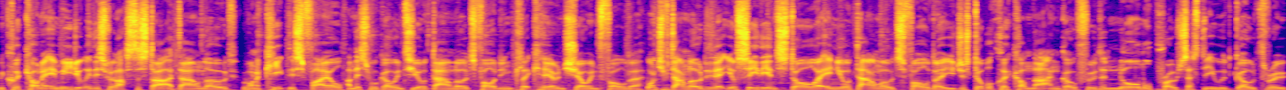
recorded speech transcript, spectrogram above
We click on it, immediately this will ask to start a download. We want to keep this file, and this will go into your downloads folder. You can click here and show in folder. Once you've downloaded it, you'll see the installer in your downloads folder. You just double click on that and go through the normal process that you would go through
